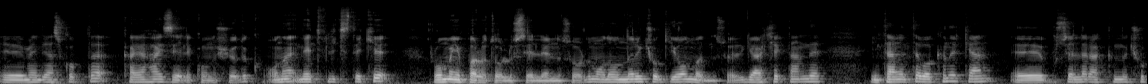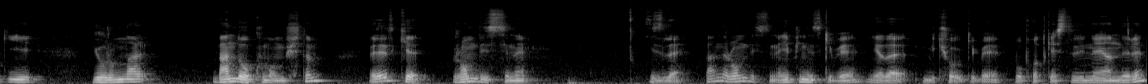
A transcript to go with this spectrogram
e, Medyascope'da Kaya Hayze ile konuşuyorduk. Ona Netflix'teki Roma İmparatorluğu serilerini sordum. O da onların çok iyi olmadığını söyledi. Gerçekten de internette bakınırken e, bu seriler hakkında çok iyi yorumlar ben de okumamıştım. Ve dedi ki Rom dizisini izle. Ben de Rom dizisini hepiniz gibi ya da birçoğu gibi bu podcast'i dinleyenlerin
